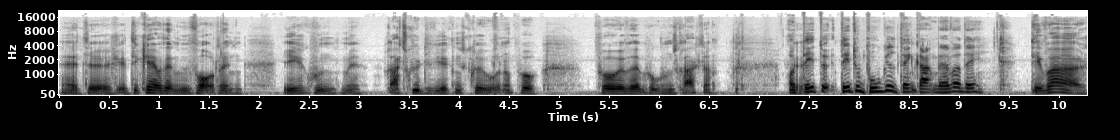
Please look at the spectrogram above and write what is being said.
at øh, det gav jo den udfordring, ikke kunne med retskyldig virkning skrive under på, på, på, på kontrakter. Og det, det, du bookede dengang, hvad var det? Det var,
